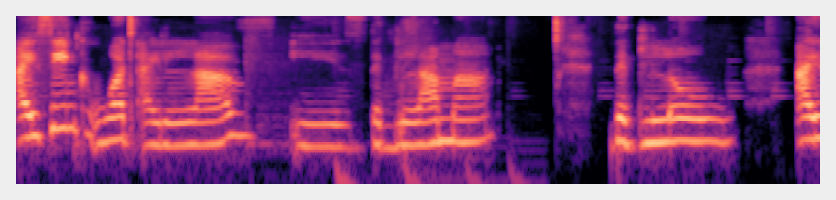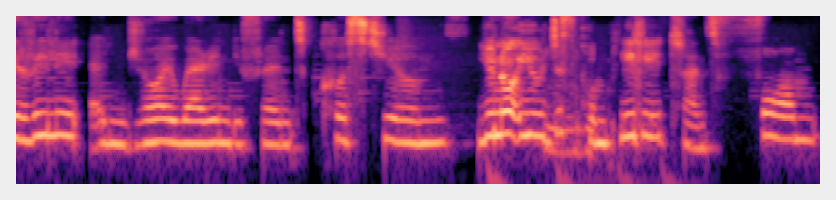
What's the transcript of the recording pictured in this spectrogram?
I think what I love is the glamour, the glow. I really enjoy wearing different costumes. You know, you just mm-hmm. completely transform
